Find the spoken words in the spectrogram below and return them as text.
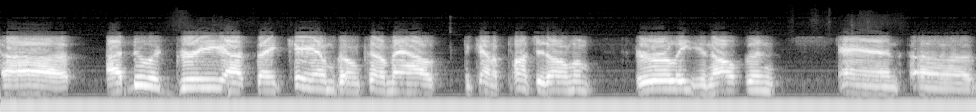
Uh, I do agree. I think Cam gonna come out and kind of punch it on them early and often, and uh,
